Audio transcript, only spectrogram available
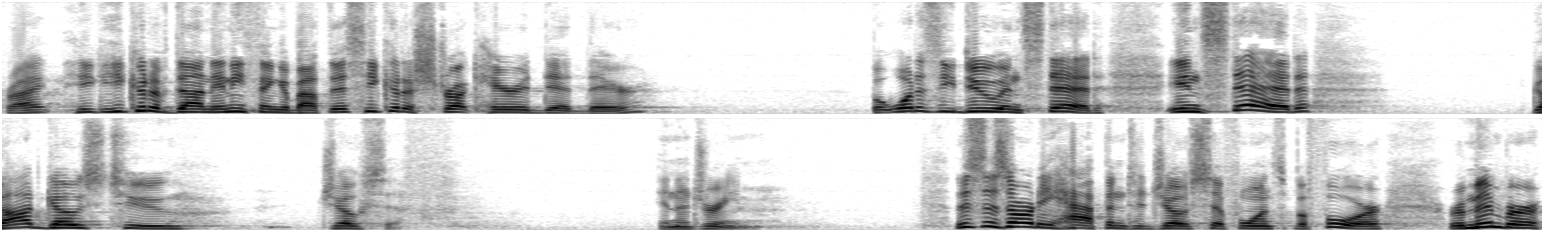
right? He, he could have done anything about this. He could have struck Herod dead there. But what does he do instead? Instead, God goes to Joseph in a dream. This has already happened to Joseph once before. Remember,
